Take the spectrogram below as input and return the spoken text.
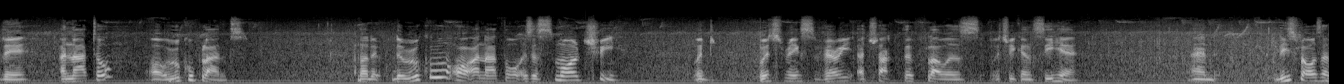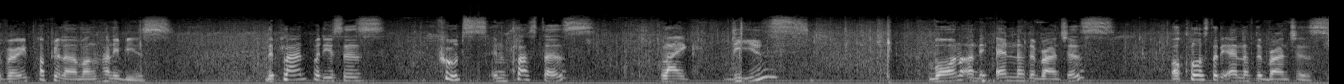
The annatto or roucou plant. Now the, the roucou or annatto is a small tree with, which makes very attractive flowers which we can see here. And these flowers are very popular among honeybees. The plant produces fruits in clusters like these, borne on the end of the branches or close to the end of the branches.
